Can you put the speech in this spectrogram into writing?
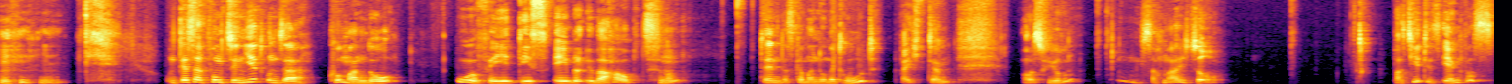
Und deshalb funktioniert unser Kommando UFE Disable überhaupt. Ne? Denn das kann man nur mit Root-Rechten ausführen. Ich sag mal so. Passiert jetzt irgendwas?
